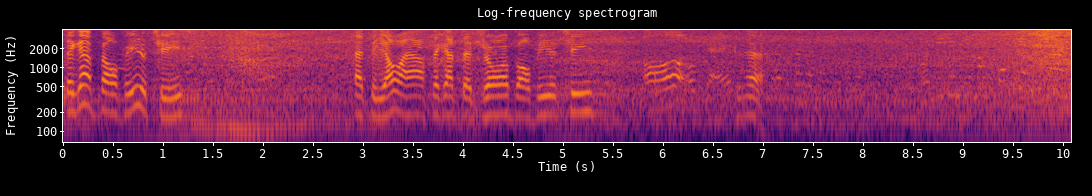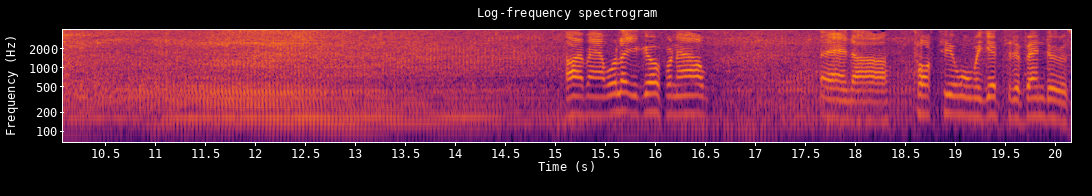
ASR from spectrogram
they got Velveeta cheese. At the Yellow House, they got that jar of Velveeta cheese. oh, okay. Yeah. All right, man, we'll let you go for now and uh, talk to you when we get to the vendors,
